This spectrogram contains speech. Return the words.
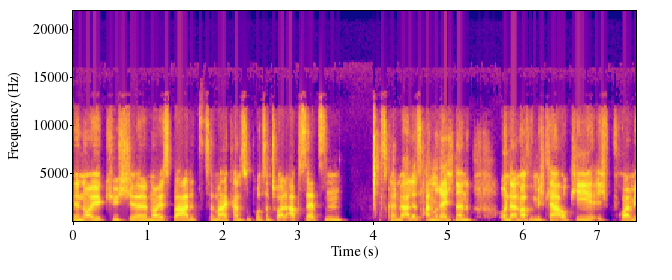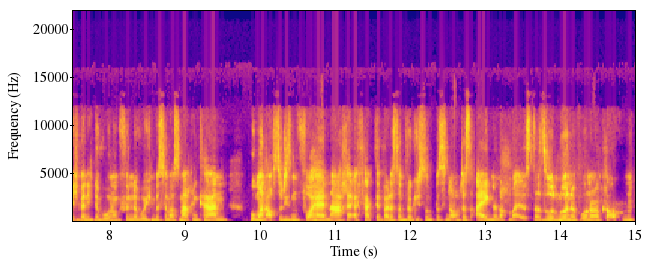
eine neue Küche, neues Badezimmer, kannst du prozentual absetzen. Das können wir alles anrechnen. Und dann war für mich klar, okay, ich freue mich, wenn ich eine Wohnung finde, wo ich ein bisschen was machen kann, wo man auch so diesen Vorher-Nachher-Effekt hat, weil das dann wirklich so ein bisschen auch das eigene nochmal ist. Also nur eine Wohnung kaufen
